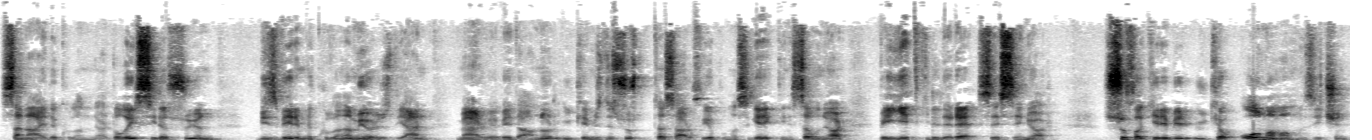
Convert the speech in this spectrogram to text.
sanayide kullanılıyor. Dolayısıyla suyun biz verimli kullanamıyoruz diyen Merve Vedanur ülkemizde su tasarrufu yapılması gerektiğini savunuyor ve yetkililere sesleniyor. Su fakiri bir ülke olmamamız için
